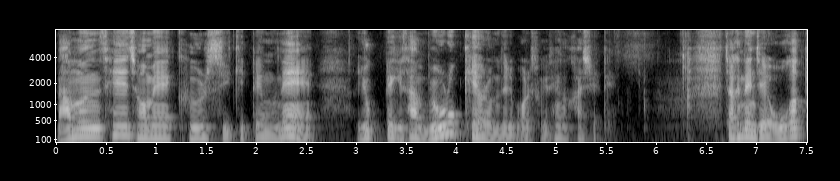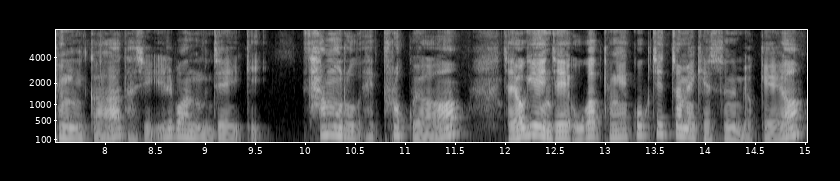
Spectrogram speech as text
남은 세 점에 그을 수 있기 때문에 6 빼기 3 요렇게 여러분들이 머릿속에 생각하셔야 돼요. 자, 근데 이제 오각형이니까 다시 1번 문제 이렇게 3으로 해 풀었고요. 자, 여기에 이제 오각형의 꼭지점의 개수는 몇 개예요?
